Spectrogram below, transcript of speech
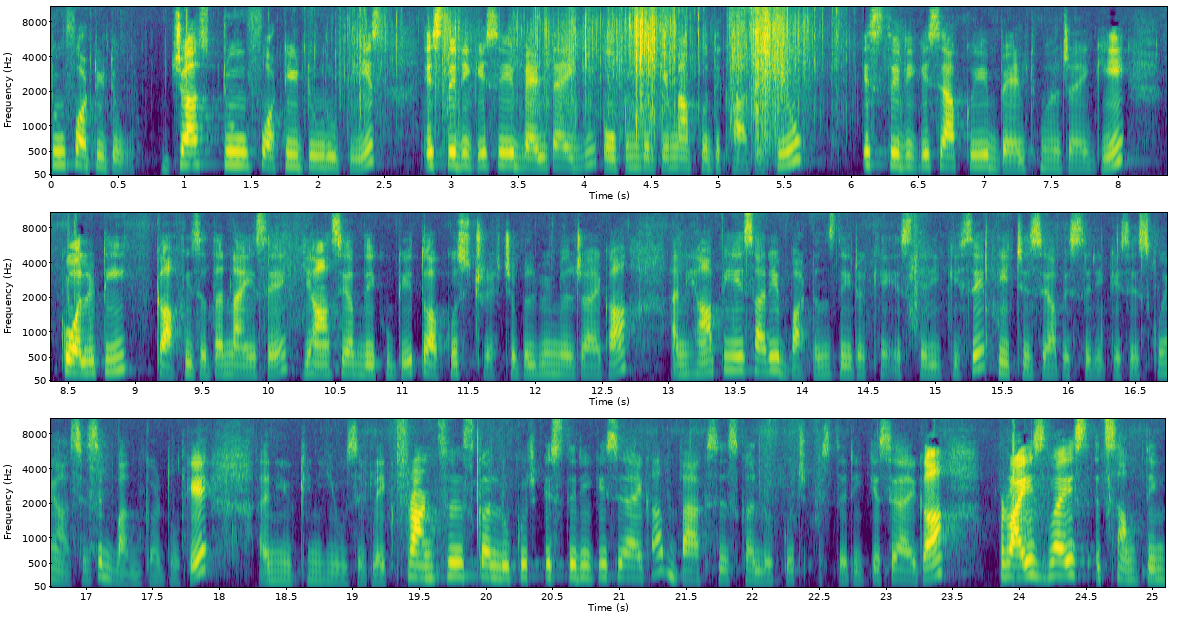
242 जस्ट 242 रुपीस इस तरीके से ये बेल्ट आएगी। ओपन करके मैं आपको दिखा देती हूँ। इस तरीके से आपको ये बेल्ट मिल जाएगी। क्वालिटी काफ़ी ज़्यादा नाइस है। यहाँ से आप देखोगे तो आपको स्ट्रेचेबल भी मिल जाएगा। एंड यहाँ पे ये सारे बटन्स दे रखे हैं इस तरीके से। पीछे से आप इस तरीके से इसको यहाँ से से बंद कर दोगे। And you can use it like front से इसका लुक कुछ इस तरीके से आएगा। बैक से इसका लुक कुछ इस तरीके से आएगा। Price wise it's something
